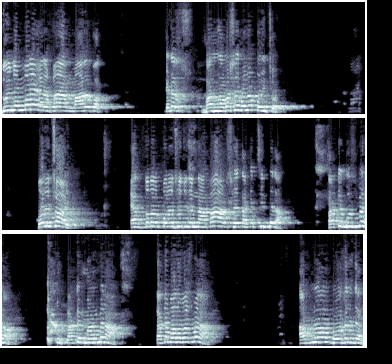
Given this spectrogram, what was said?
দুই নম্বরে এরফান মারফত। এটা বাংলা ভাষায় বলে পরিচয়। পরিচয়। একজনের পরিচয় যদি না পায়, সে তাকে চিনবে না। তাকে বুঝবে না। তাকে মানবে না। তাকে ভালোবাসবে না। আপনার নোয়াখালী যান।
